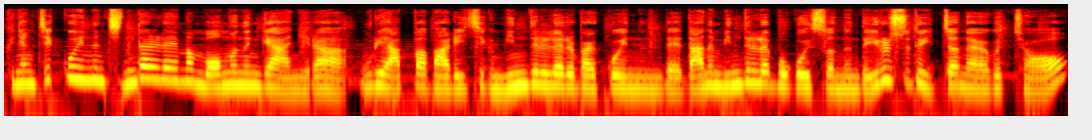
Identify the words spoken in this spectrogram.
그냥 찍고 있는 진달래에만 머무는 게 아니라 우리 아빠 발이 지금 민들레를 밟고 있는데 나는 민들레 보고 있었는데 이럴 수도 있잖아요. 그쵸?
